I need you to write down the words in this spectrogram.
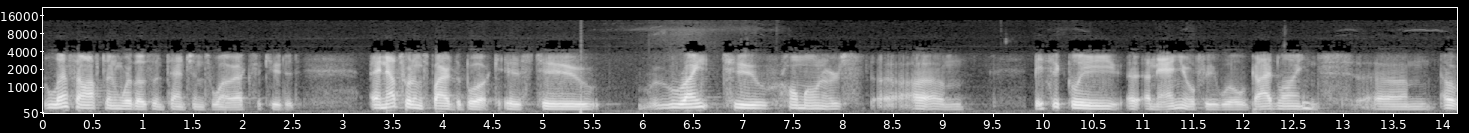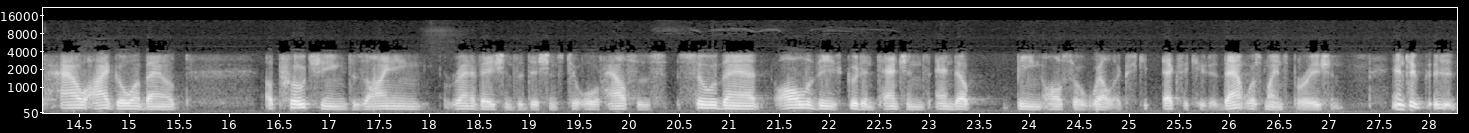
less often were those intentions well executed. And that's what inspired the book is to write to homeowners um, basically a, a, manual, if you will, guidelines um, of how I go about approaching designing renovations, additions to old houses, so that all of these good intentions end up being also well ex- executed. That was my inspiration. And to, it,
